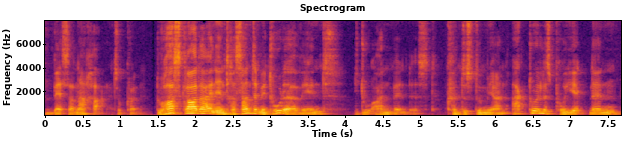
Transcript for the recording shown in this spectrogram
besser nachhaken zu können. Du hast gerade eine interessante Methode erwähnt, die du anwendest. Könntest du mir ein aktuelles Projekt nennen,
